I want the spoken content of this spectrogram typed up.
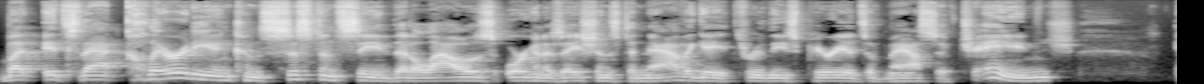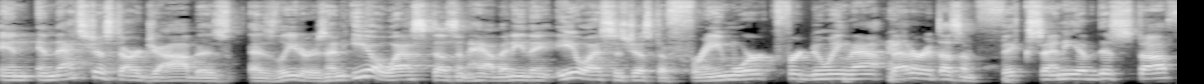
But it's that clarity and consistency that allows organizations to navigate through these periods of massive change. And, and that's just our job as, as leaders. And EOS doesn't have anything, EOS is just a framework for doing that hmm. better. It doesn't fix any of this stuff.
